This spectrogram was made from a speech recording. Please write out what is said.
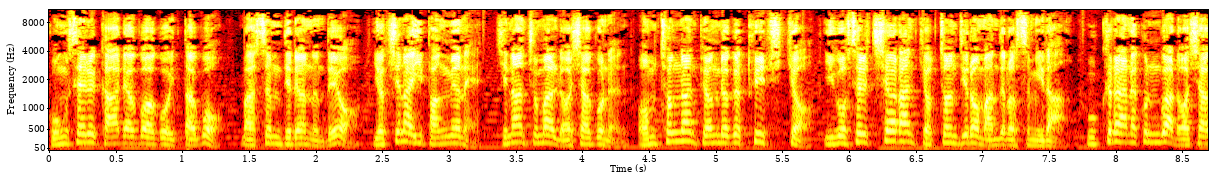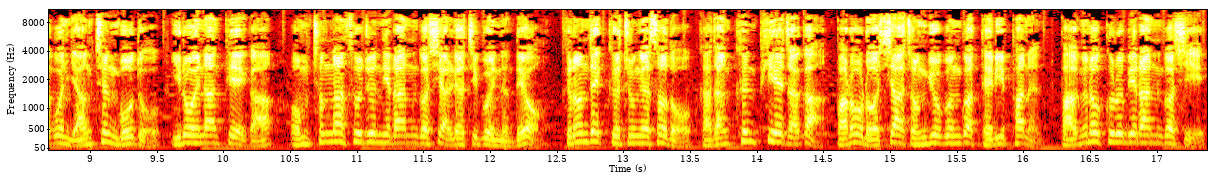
공세를 가려고 하고 있다고 말씀드렸는데요. 역시나 이 방면에 지난 주말 러시아군은 엄청난 병력을 투입시켜 이곳을 치열한 격전지로 만들었습니다. 우크라이나군과 러시아군 양측 모두 이로 인한 피해가 엄청난 수준이라는 것이 알려지고 있는데요. 그런데 그 중에서도 가장 큰 피해자가 바로 러시아 정규군과 대립하는 바그너 그룹이라는 것이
